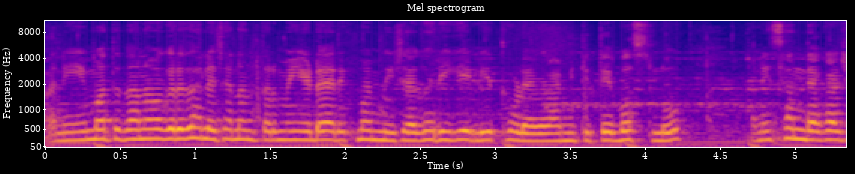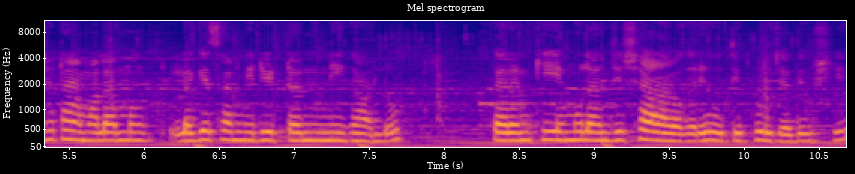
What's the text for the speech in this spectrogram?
आणि मतदान वगैरे झाल्याच्यानंतर मी डायरेक्ट मम्मीच्या घरी गेली. थोड्या वेळ आम्ही तिथे बसलो. आणि संध्याकाळच्या टायमाला मग लगेच आम्ही रिटर्न निघालो. कारण की मुलांची शाळा वगैरे होती पुढच्या दिवशी.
